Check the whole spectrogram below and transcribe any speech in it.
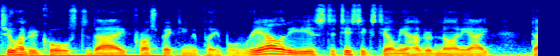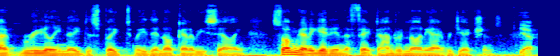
200 calls today prospecting to people, reality is statistics tell me 198 don't really need to speak to me. They're not going to be selling. So I'm going to get in effect 198 rejections. Yep.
